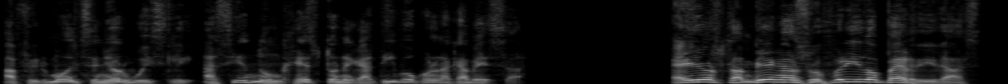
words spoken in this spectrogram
afirmó el señor Weasley haciendo un gesto negativo con la cabeza. Ellos también han sufrido pérdidas.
